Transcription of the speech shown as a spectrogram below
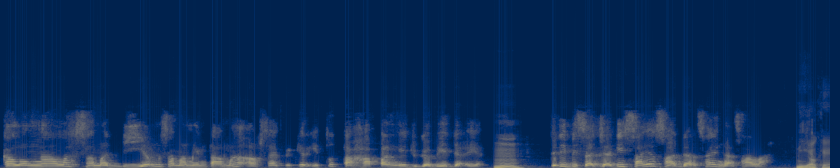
Kalau ngalah sama diem sama minta maaf, saya pikir itu tahapannya juga beda ya. Hmm. Jadi bisa jadi saya sadar saya nggak salah. Iya. Oke.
